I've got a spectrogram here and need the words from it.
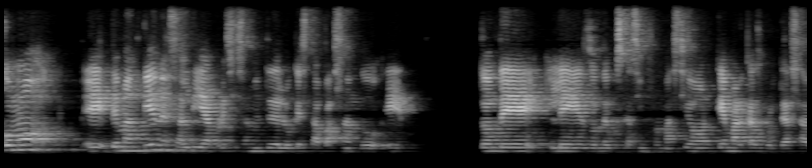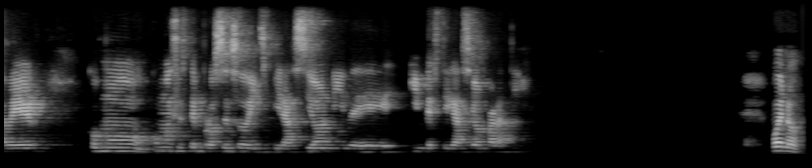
cómo eh, te mantienes al día precisamente de lo que está pasando. Eh, dónde lees, dónde buscas información, qué marcas volteas a ver, cómo, cómo es este proceso de inspiración y de investigación para ti. Bueno,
